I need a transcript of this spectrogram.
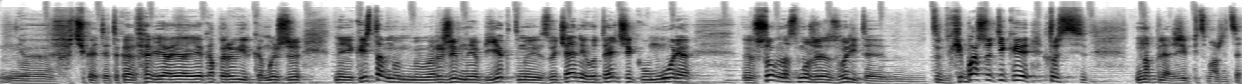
Е, Чекайте, така я, я- яка перевірка? Ми ж не якийсь там режимний об'єкт, ми звичайний готельчик у моря. Е, Що в нас може згоріти? Хіба що тільки хтось на пляжі підсмажиться.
